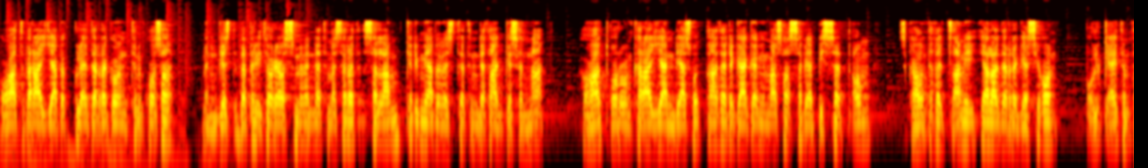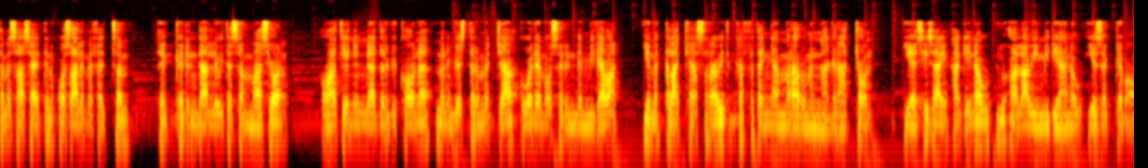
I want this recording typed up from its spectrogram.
ህወሓት በራያ በኩል ያደረገውን ትንኮሳ መንግስት በፕሪቶሪያው ስምምነት መሰረት ሰላም ቅድሚያ በመስጠት እንደታገሰና ህወሓት ጦሩን ከራያ እንዲያስወጣ ተደጋጋሚ ማሳሰቢያ ቢሰጠውም እስካሁን ተፈጻሚ ያላደረገ ሲሆን በወልቃይትም ተመሳሳይ ትንኮሳ ለመፈጸም እቅድ እንዳለው የተሰማ ሲሆን ህወሓትን የሚያደርግ ከሆነ መንግስት እርምጃ ወደ መውሰድ እንደሚገባ የመከላከያ ሰራዊት ከፍተኛ አመራሩ መናገራቸውን የሲሳይ አጌናው ሉዓላዊ ሚዲያ ነው የዘገበው።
